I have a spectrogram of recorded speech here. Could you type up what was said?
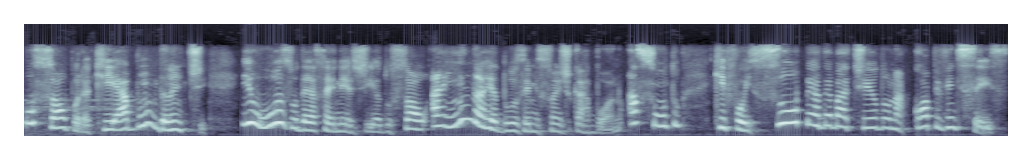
O sol por aqui é abundante e o uso dessa energia do sol ainda reduz emissões de carbono, assunto que foi super debatido na COP26.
